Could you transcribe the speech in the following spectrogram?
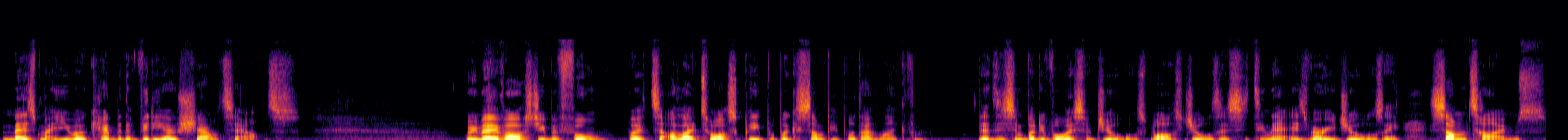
Mesmer, are you okay with the video shout outs? We may have asked you before, but I like to ask people because some people don't like them. The disembodied voice of Jules, whilst Jules is sitting there, is very Julesy. Sometimes,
